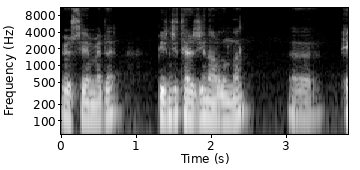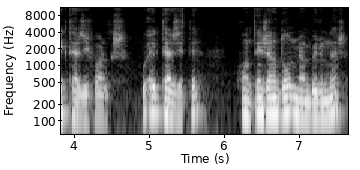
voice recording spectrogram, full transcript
ÖSYM'de birinci tercihin ardından e, ek tercih vardır. Bu ek tercihte kontenjanı dolmayan bölümler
